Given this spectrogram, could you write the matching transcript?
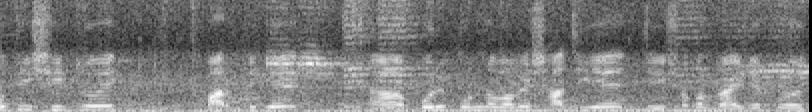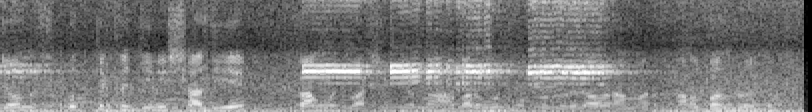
অতি শীঘ্রই পার্কটিকে পরিপূর্ণভাবে সাজিয়ে যে সকল রাইডের প্রয়োজন, প্রত্যেকটা জিনিস সাজিয়ে গ্রামবাসীর জন্য আবারও উন্মুক্ত করে দেওয়ার আমার আহ্বান রইল।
